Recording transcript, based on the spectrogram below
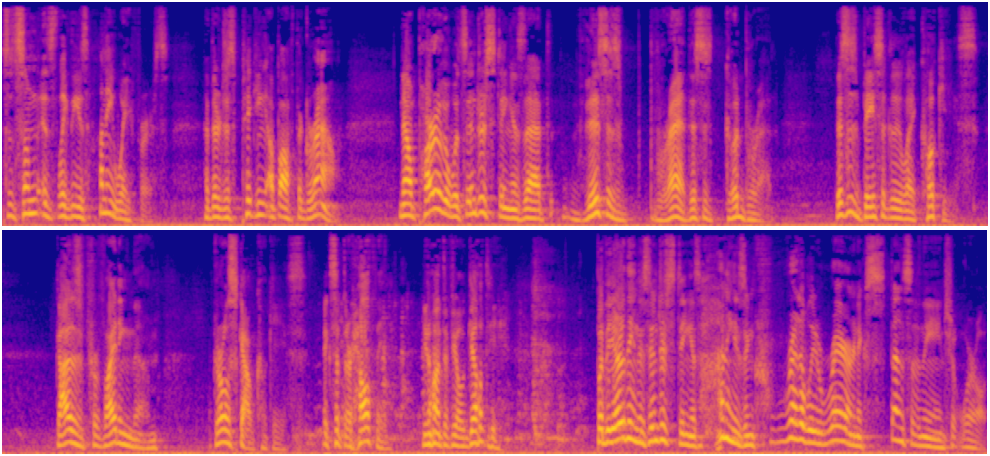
So some, it's like these honey wafers that they're just picking up off the ground. Now, part of it, what's interesting is that this is bread. This is good bread. This is basically like cookies. God is providing them Girl Scout cookies, except they're healthy. You don't have to feel guilty. But the other thing that's interesting is honey is incredibly rare and expensive in the ancient world.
